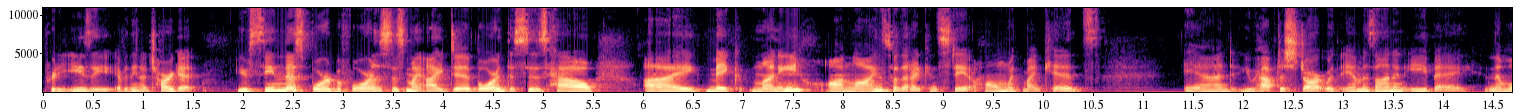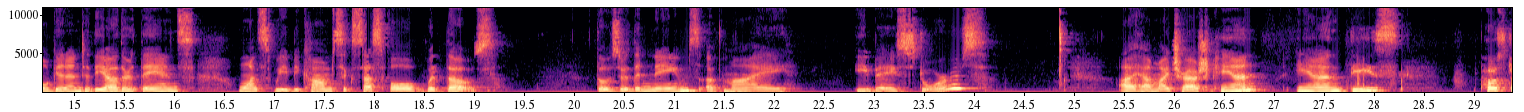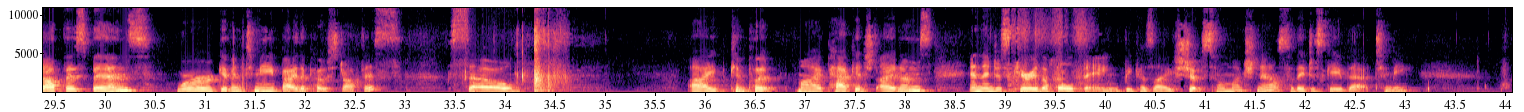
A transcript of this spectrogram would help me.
Pretty easy, everything at Target. You've seen this board before. This is my iDid board. This is how I make money online so that I can stay at home with my kids. And you have to start with Amazon and eBay, and then we'll get into the other things once we become successful with those. Those are the names of my eBay stores. I have my trash can, and these post office bins were given to me by the post office. So I can put my packaged items and then just carry the whole thing because I ship so much now. So they just gave that to me.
